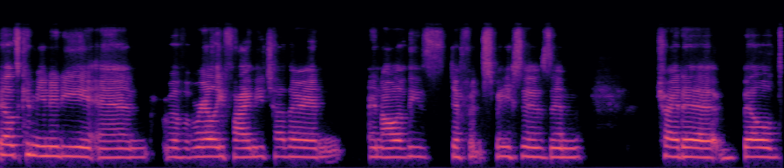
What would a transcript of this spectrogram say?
build community and really find each other in in all of these different spaces and try to build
